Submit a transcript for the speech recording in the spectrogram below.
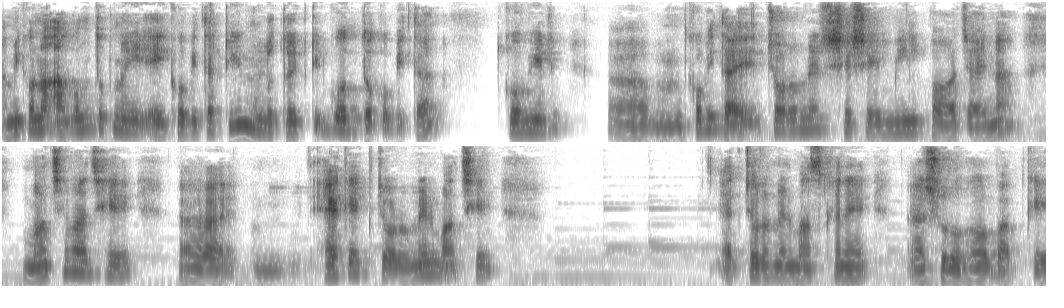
আমি কোনো আগন্তুক নই এই কবিতাটি, মূলত একটি গদ্য কবিতা। কবির কবিতায় চরণের শেষে মিল পাওয়া যায় না। মাঝে মাঝে এক এক চরণের মাঝে, এক চরণের মাঝখানে শুরু হওয়া বাক্যে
